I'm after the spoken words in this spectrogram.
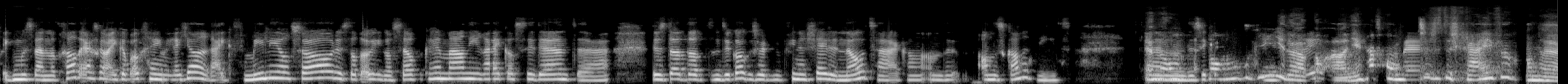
ik moest aan dat geld ergens komen. Ik heb ook geen, weet je wel, rijke familie of zo. Dus dat ook, ik was zelf ook helemaal niet rijk als student. Uh, dus dat, dat natuurlijk ook een soort financiële noodzaak. Anders kan het niet. En dan, dus ik, hoe begin je daar dan aan? Je gaat gewoon mensen zitten schrijven. Van, uh,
